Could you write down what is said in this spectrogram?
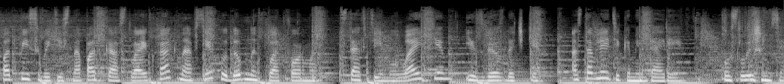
Подписывайтесь на подкаст «Лайфхак» на всех удобных платформах. Ставьте ему лайки и звездочки. Оставляйте комментарии. Услышимся!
